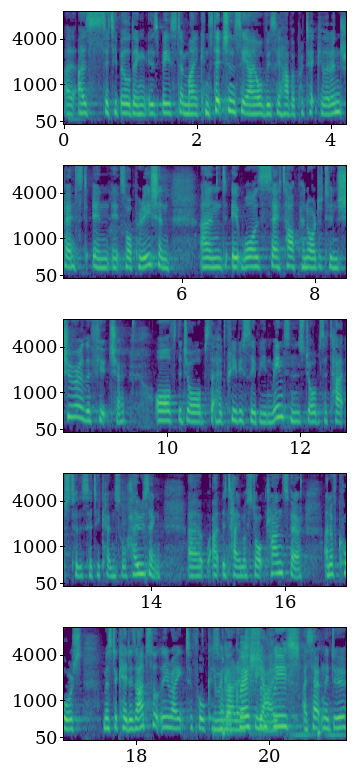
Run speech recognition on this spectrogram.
Uh, as City Building is based in my constituency, I obviously have a particular interest in its operation, and it was set up in order to ensure the future of the jobs that had previously been maintenance jobs attached to the City Council housing uh, at the time of stock transfer. And of course, Mr Kidd is absolutely right to focus Can on RSBI. Question, please? I certainly do,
